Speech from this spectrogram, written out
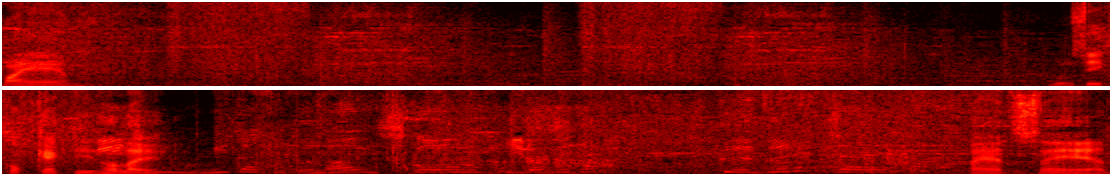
แบมดูซิก็แก๊กทีเท่าไหร่ แปดแสน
